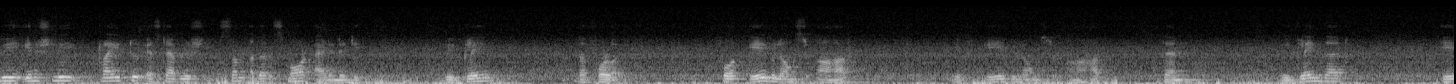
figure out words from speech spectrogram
we initially try to establish some other small identity. We claim the following. For A belongs to R, if A belongs to R, then we claim that A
